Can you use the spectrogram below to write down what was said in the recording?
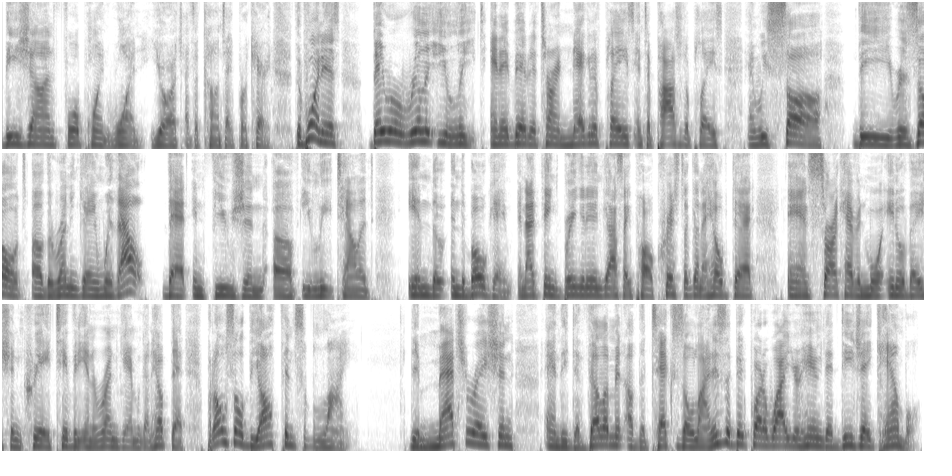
Bijan 4.1 yards after contact per carry. The point is, they were really elite, and they'd be able to turn negative plays into positive plays. And we saw the result of the running game without that infusion of elite talent in the in the bowl game. And I think bringing in guys like Paul Christ are going to help that, and Sark having more innovation, creativity in the run game are going to help that. But also the offensive line the maturation and the development of the Texas O line. This is a big part of why you're hearing that DJ Campbell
